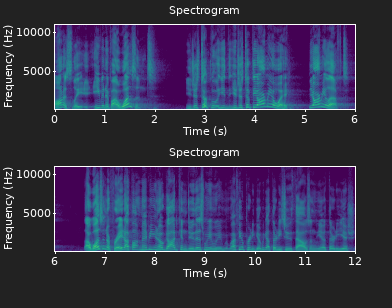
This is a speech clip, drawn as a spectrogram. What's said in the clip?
honestly, even if I wasn't, you just took, you just took the army away. The army left. I wasn't afraid. I thought maybe, you know, God can do this. We, we, I feel pretty good. We got 32,000, you know, 30 ish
